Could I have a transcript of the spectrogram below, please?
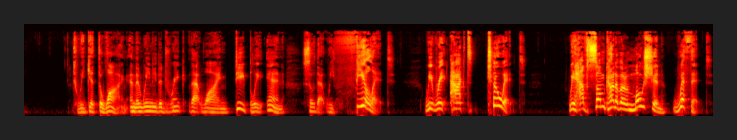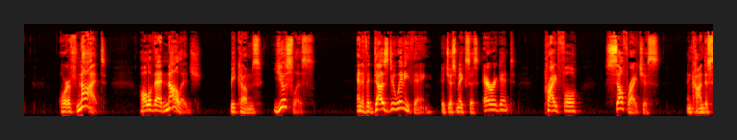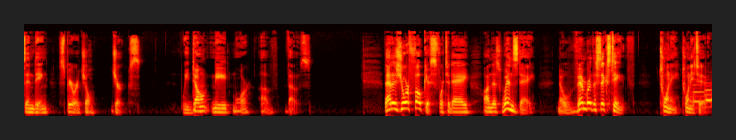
till we get the wine. And then we need to drink that wine deeply in so that we feel it. We react to it. We have some kind of an emotion with it. Or if not, all of that knowledge becomes useless. And if it does do anything, it just makes us arrogant, prideful, self righteous, and condescending spiritual jerks. We don't need more of those. That is your focus for today on this Wednesday, November the 16th, 2022.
